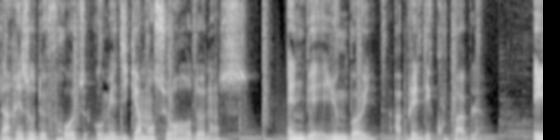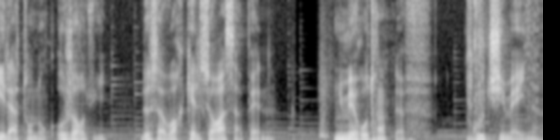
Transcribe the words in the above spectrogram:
d'un réseau de fraude aux médicaments sur ordonnance. NBA Youngboy a plaidé coupable, et il attend donc aujourd'hui de savoir quelle sera sa peine. Numéro 39. Gucci Mane.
